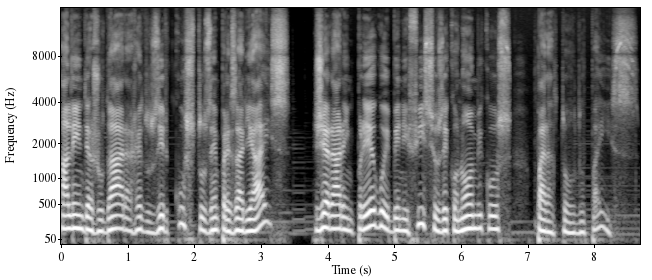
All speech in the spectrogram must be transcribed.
além de ajudar a reduzir custos empresariais, gerar emprego e benefícios econômicos para todo o país.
